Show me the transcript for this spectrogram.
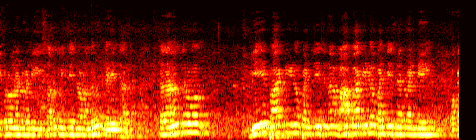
ఇక్కడ ఉన్నటువంటి సభకు ఇచ్చేసిన వాళ్ళందరూ గ్రహించాలి. తదనంతరం ఏ పార్టీలో పనిచేసినా మా పార్టీలో పనిచేసినటువంటి ఒక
